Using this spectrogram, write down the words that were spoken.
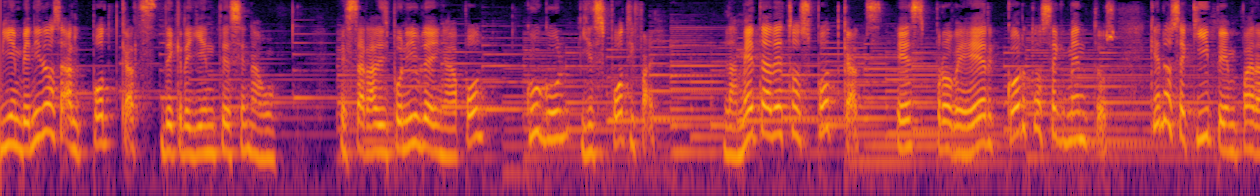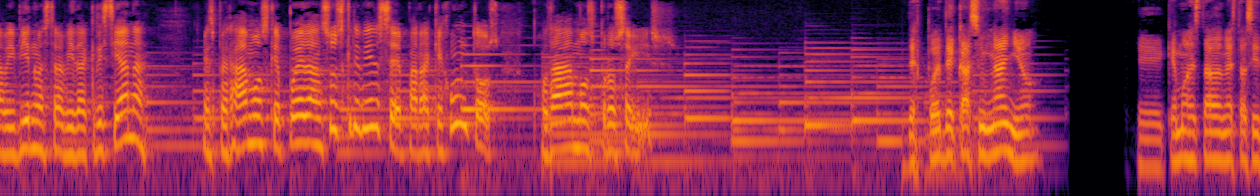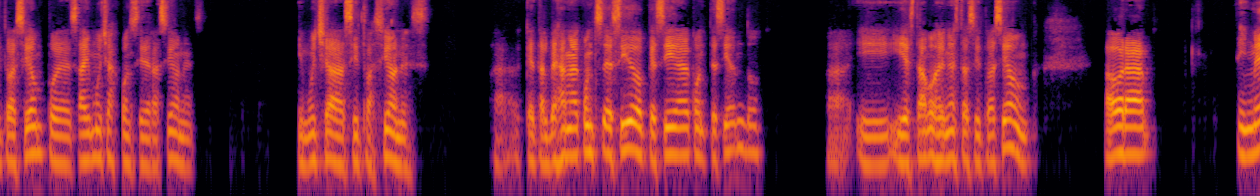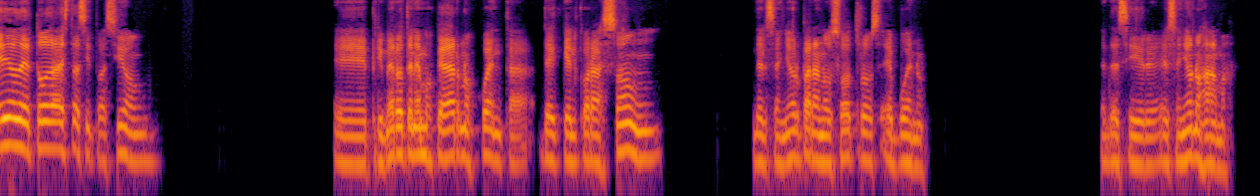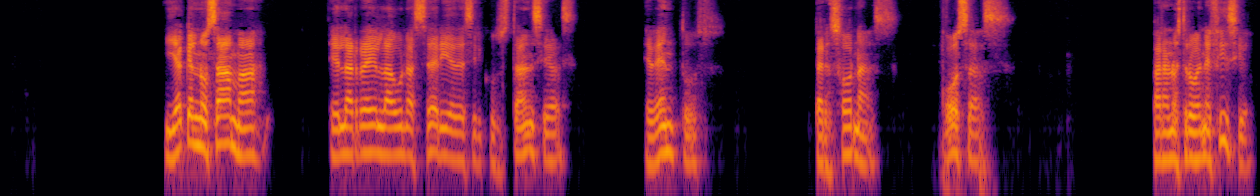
Bienvenidos al podcast de Creyentes en AU. Estará disponible en Apple, Google y Spotify. La meta de estos podcasts es proveer cortos segmentos que nos equipen para vivir nuestra vida cristiana. Esperamos que puedan suscribirse para que juntos podamos proseguir. Después de casi un año eh, que hemos estado en esta situación, pues hay muchas consideraciones y muchas situaciones ah, que tal vez han acontecido, que siguen aconteciendo ah, y, estamos en esta situación. Ahora, en medio de toda esta situación, eh, primero tenemos que darnos cuenta de que el corazón del Señor para nosotros es bueno. Es decir, el Señor nos ama. Y ya que Él nos ama, Él arregla una serie de circunstancias, eventos, personas, cosas para nuestro beneficio.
